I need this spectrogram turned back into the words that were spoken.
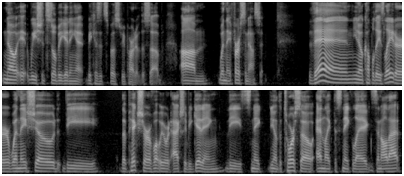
no, it, we should still be getting it because it's supposed to be part of the sub um, when they first announced it. Then, you know, a couple days later, when they showed the the picture of what we would actually be getting, the snake, you know, the torso and like the snake legs and all that,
